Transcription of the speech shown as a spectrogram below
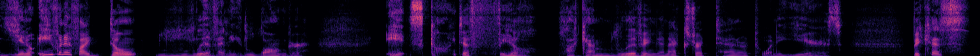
you know, even if I don't live any longer, it's going to feel like I'm living an extra 10 or 20 years because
